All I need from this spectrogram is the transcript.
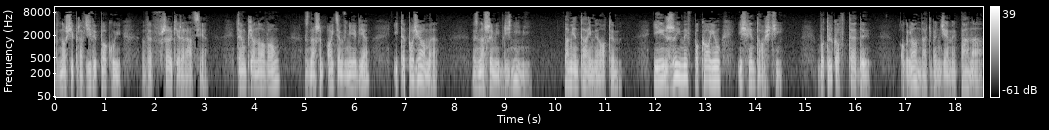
wnosi prawdziwy pokój we wszelkie relacje. Tę pionową z naszym Ojcem w niebie i te poziome z naszymi bliźnimi. Pamiętajmy o tym i żyjmy w pokoju i świętości, bo tylko wtedy oglądać będziemy Pana.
